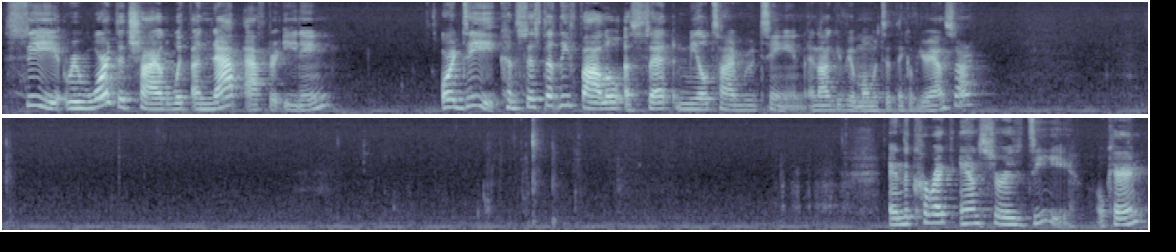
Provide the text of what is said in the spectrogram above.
C, reward the child with a nap after eating. Or D, consistently follow a set mealtime routine. And I'll give you a moment to think of your answer. And the correct answer is D, okay?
